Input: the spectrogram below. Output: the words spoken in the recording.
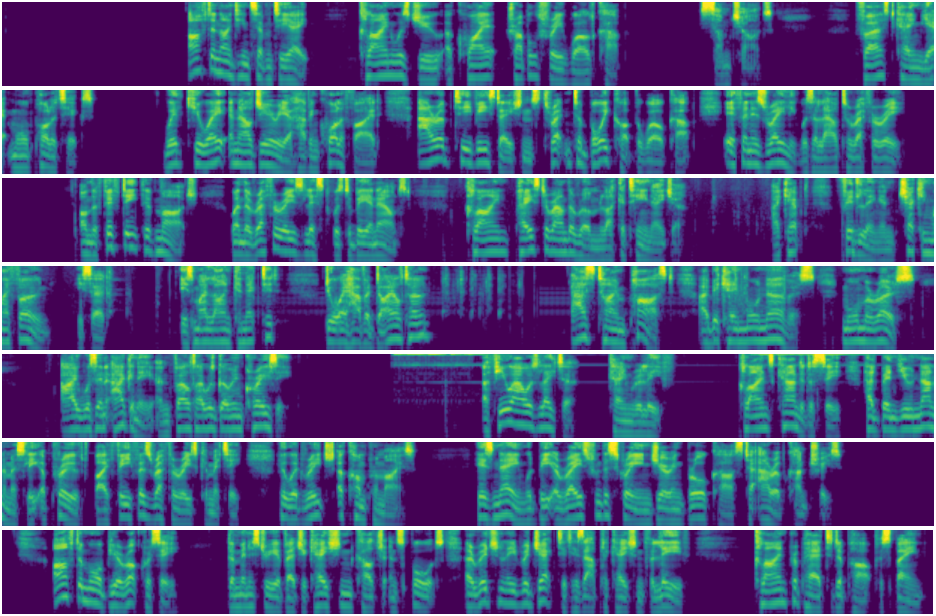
After 1978, Klein was due a quiet, trouble free World Cup. Some chance. First came yet more politics. With Kuwait and Algeria having qualified, Arab TV stations threatened to boycott the World Cup if an Israeli was allowed to referee. On the 15th of March, when the referees' list was to be announced, Klein paced around the room like a teenager. I kept fiddling and checking my phone, he said. Is my line connected? Do I have a dial tone? As time passed, I became more nervous, more morose. I was in agony and felt I was going crazy. A few hours later came relief. Klein's candidacy had been unanimously approved by FIFA's referees committee, who had reached a compromise. His name would be erased from the screen during broadcast to Arab countries. After more bureaucracy, the Ministry of Education, Culture and Sports originally rejected his application for leave. Klein prepared to depart for Spain.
